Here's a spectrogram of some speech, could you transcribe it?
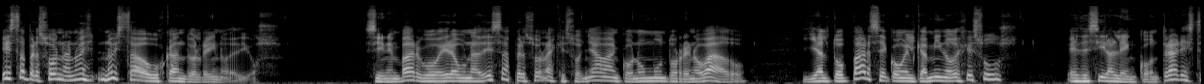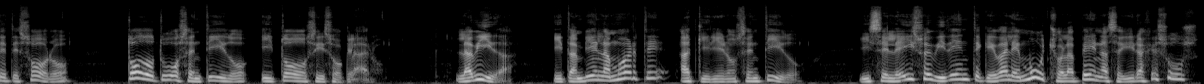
Esta persona no, estaba buscando el reino de Dios. Sin embargo, era una de esas personas que soñaban con un mundo renovado, y al toparse con el camino de Jesús, es decir, al encontrar este tesoro, todo tuvo sentido y todo se hizo claro. La vida y también la muerte adquirieron sentido, y se le hizo evidente que vale mucho la pena seguir a Jesús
